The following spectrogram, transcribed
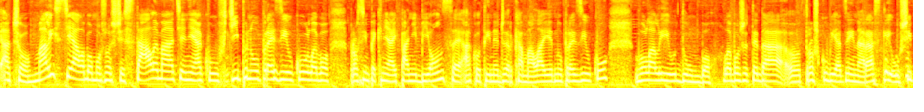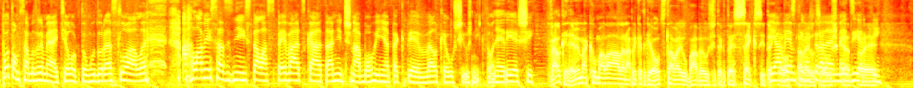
A čo, mali ste, alebo možno ešte stále máte nejakú vtipnú prezývku, lebo prosím pekne aj pani Beyoncé ako tínedžerka mala jednu prezývku. Volali ju Dumbo, lebo že teda e, trošku viac jej narastli uši. Potom samozrejme aj telo k tomu dorastlo, ale a hlavne sa z nej stala spevácka a tanečná bohyňa, tak tie veľké uši už nikto nerieši. Veľké neviem ako mala, ale napríklad keď odstávajú babe uši, tak to je sexy. Také Ja viem, ty máš rada aj uška, to je- medzierky.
